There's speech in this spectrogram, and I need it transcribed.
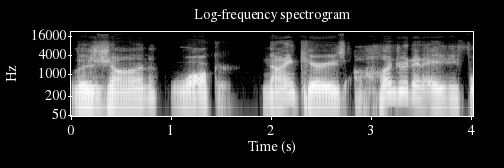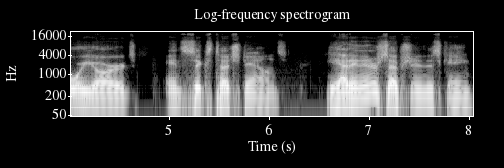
Lejean Walker, nine carries, 184 yards, and six touchdowns. He had an interception in this game.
